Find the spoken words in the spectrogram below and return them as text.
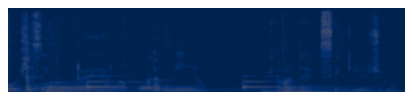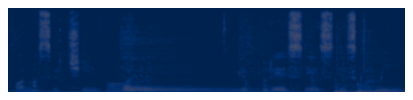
Ou dizendo para ela o caminho que ela deve seguir de uma forma assertiva, olha, siga por esse, esse, esse caminho.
